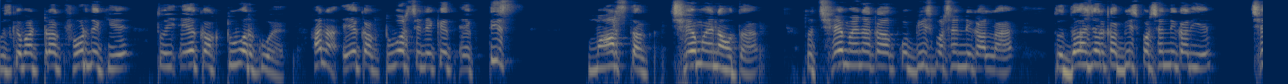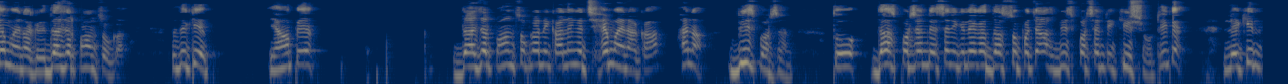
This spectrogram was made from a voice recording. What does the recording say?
उसके बाद ट्रक फोर देखिए तो एक अक्टूबर को है है ना? एक अक्टूबर से लेकर इकतीस मार्च तक छः महीना होता है। तो छः महीना का आपको बीस परसेंट निकालना है तो दस हज़ार का बीस परसेंट निकालिए छः महीना के लिए, दस हज़ार पाँच सौ का। तो देखिए, यहाँ पे दस हज़ार पाँच सौ का निकालेंगे छः महीना का, है ना? बीस परसेंट। तो दस परसेंट ऐसे निकलेगा, दस सौ पचास, बीस परसेंट इक्कीस ठीक है? लेकिन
